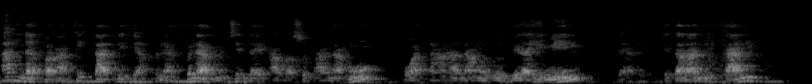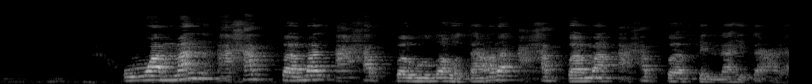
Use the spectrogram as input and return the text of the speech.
tanda bahwa kita tidak benar-benar mencintai Allah Subhanahu wa taala. Kita lanjutkan waman ahabba man Allah ta'ala ahabba ma ahabba fillahi ta'ala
